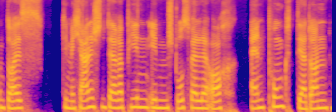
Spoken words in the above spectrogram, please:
Und da ist die mechanischen Therapien eben Stoßwelle auch ein Punkt, der dann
